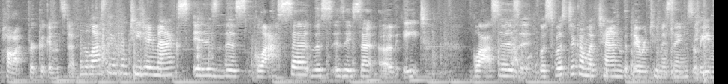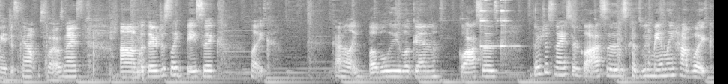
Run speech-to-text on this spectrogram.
pot for cooking and stuff. And the last thing from TJ Maxx is this glass set. This is a set of eight glasses. It was supposed to come with 10, but there were two missing, so they gave me a discount, so that was nice. Um, but they're just like basic, like, kind of like bubbly looking glasses. They're just nicer glasses because we mainly have like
